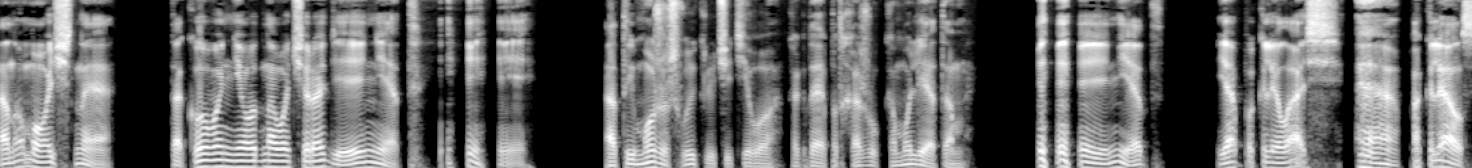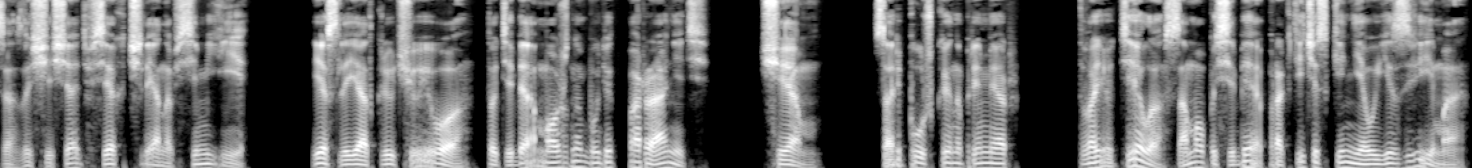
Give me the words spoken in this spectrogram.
Оно мощное. Такого ни одного чародея нет. А ты можешь выключить его, когда я подхожу к амулетам? Нет. Я поклялась, поклялся защищать всех членов семьи. Если я отключу его, то тебя можно будет поранить. Чем? Царь-пушкой, например. Твое тело само по себе практически неуязвимо.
